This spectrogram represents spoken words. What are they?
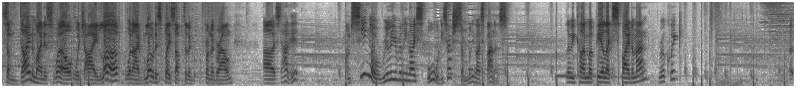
some dynamite as well, which I love when I blow this place up to the from the ground. Uh, is that it? I'm seeing a really, really nice... Oh, these are actually some really nice banners. Let me climb up here like Spider-Man real quick. Uh,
